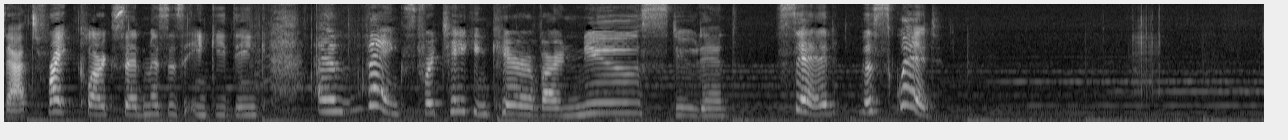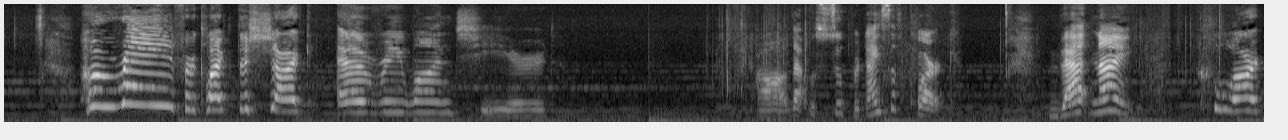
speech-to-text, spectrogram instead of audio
That's right, Clark, said Mrs. Inky Dink. And thanks for taking care of our new student, Sid the Squid. Hooray for Clark the Shark! Everyone cheered. Oh, that was super nice of Clark. That night, Clark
